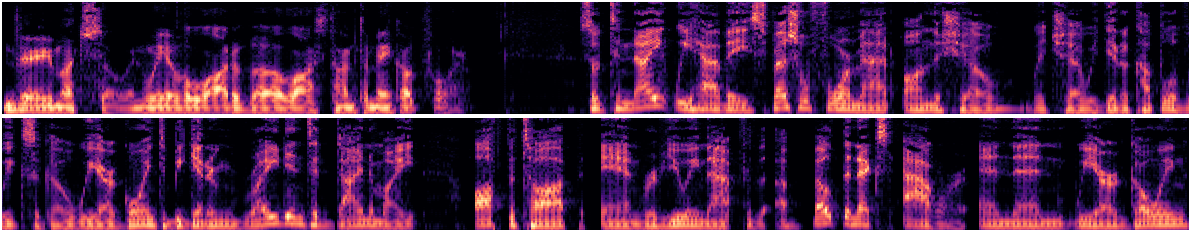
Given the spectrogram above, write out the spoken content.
very much so, and we have a lot of uh, lost time to make up for. So tonight we have a special format on the show, which uh, we did a couple of weeks ago. We are going to be getting right into Dynamite off the top and reviewing that for the, about the next hour. And then we are going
